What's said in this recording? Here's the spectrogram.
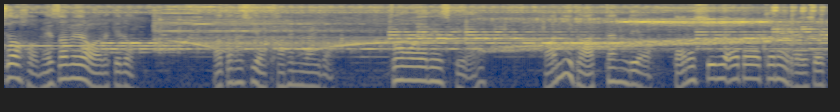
情報目覚めろだけど、新しいは仮面ライダー。友也ですけど、何があったんだよ。楽しみ方わからないでしょうか。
